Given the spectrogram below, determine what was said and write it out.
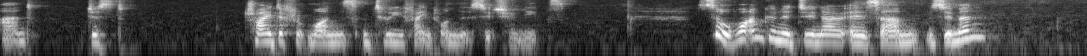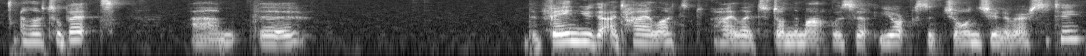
and just try different ones until you find one that suits your needs. So what I'm going to do now is um, zoom in a little bit. Um, the the venue that I'd highlighted, highlighted on the map was at York St John's University,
